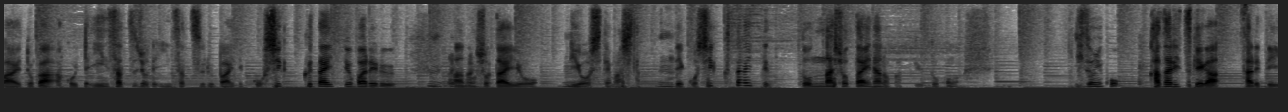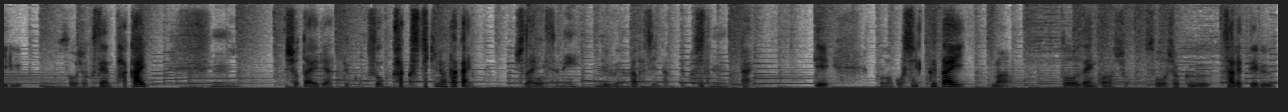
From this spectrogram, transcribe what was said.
場合とか、こういった印刷所で印刷する場合で、ゴシック体って呼ばれるうん。あの書体を利用してました。うん。で、ゴシック体ってどんな書体なのかっていうと、この非常にこう飾り付けがされているうん。装飾性の高いうん。書体であって、すごく格式の高い書体ですよね。ね。というふうな形になってました。うん。はい、で、このゴシック体、まあ、当然この装飾されている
